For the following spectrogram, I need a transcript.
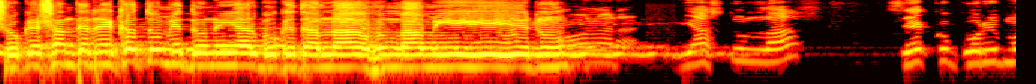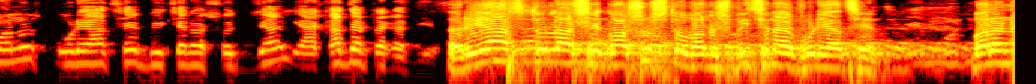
সুখে শান্তি রেখো তুমি দুনিয়ার বুকে দাল্লাহ মৌলানা ইয়াসতুল্লাহ সে খুব গরিব মানুষ, পড়ে আছে, বিছানা শয্যায়, এক হাজার টাকা দিয়েছে। রিয়াজতুল্লাহ শেখ অসুস্থ মানুষ বিছানায় পড়ে আছেন। বলেন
